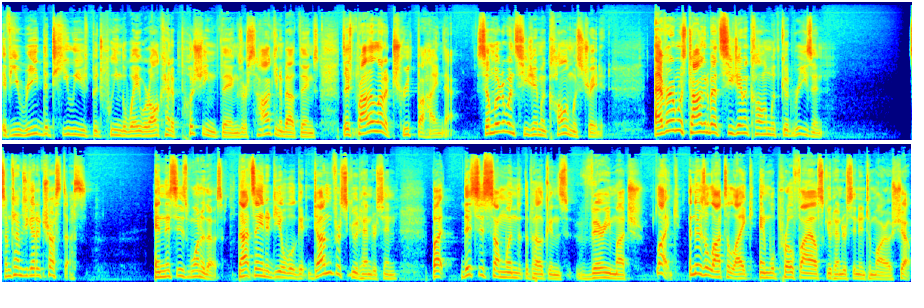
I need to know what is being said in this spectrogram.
If you read the tea leaves between the way we're all kind of pushing things or talking about things, there's probably a lot of truth behind that. Similar to when CJ McCollum was traded. Everyone was talking about CJ McCollum with good reason. Sometimes you got to trust us. And this is one of those. Not saying a deal will get done for Scoot Henderson, but this is someone that the Pelicans very much like. And there's a lot to like, and we'll profile Scoot Henderson in tomorrow's show.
